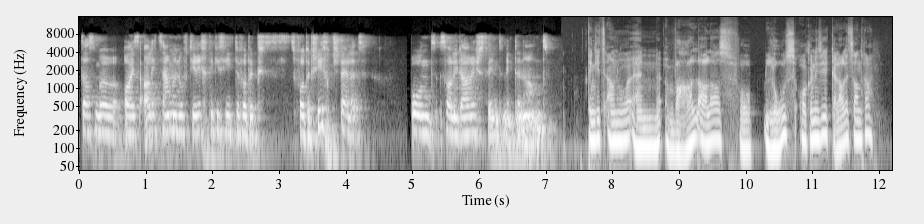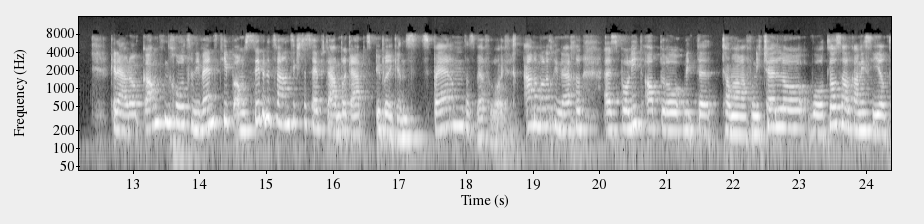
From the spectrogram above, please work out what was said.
dass wir uns alle zusammen auf die richtige Seite von der, von der Geschichte stellen und solidarisch sind miteinander. Dann gibt es auch noch einen Wahlanlass von Los organisiert, gell Alessandra? Genau, noch ganz einen kurzen Event-Tipp. Am 27. September gibt es übrigens zu Bern, das wäre für euch auch noch mal ein bisschen näher, ein Polit-Apero mit der Tamara Funicello, wo die Los organisiert,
